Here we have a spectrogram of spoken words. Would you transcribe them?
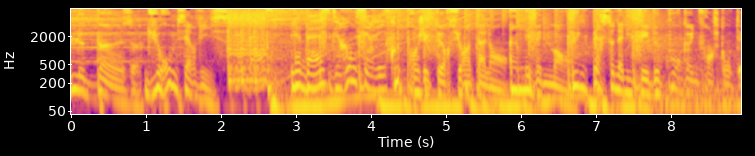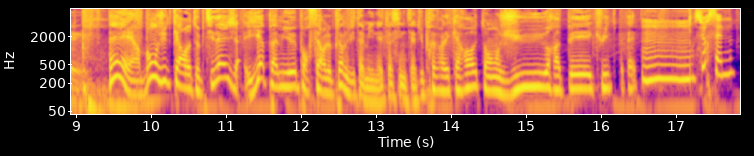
Le buzz du room service. Le buzz du room service. Coup de projecteur sur un talent, un événement, une personnalité de Bourgogne-Franche-Comté. Eh, un bon jus de carotte au petit-déj, il n'y a pas mieux pour faire le plein de vitamines. Et toi, Cynthia, tu préfères les carottes en jus, râpé, cuite peut-être? Hum, sur scène.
